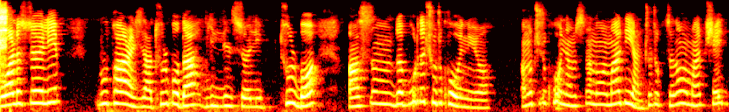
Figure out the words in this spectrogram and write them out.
Bu arada söyleyeyim. Bu Power Rangers'lar Turbo'da bildiğinizi söyleyeyim. Turbo aslında burada çocuk oynuyor. Ama çocuk oynaması da normal değil yani. Çocuksa normal bir şey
